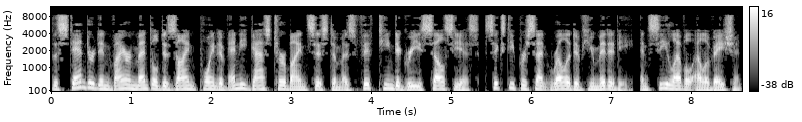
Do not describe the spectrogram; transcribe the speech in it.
The standard environmental design point of any gas turbine system is 15 degrees Celsius, 60% relative humidity, and sea level elevation.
